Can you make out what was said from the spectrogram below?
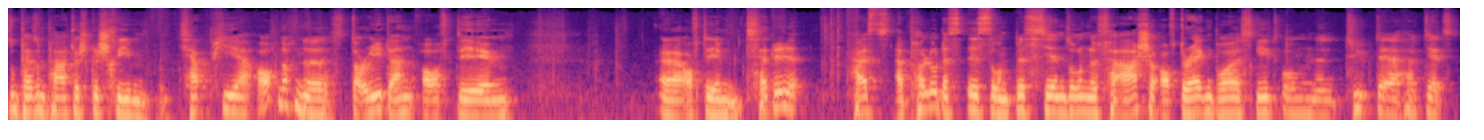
super sympathisch geschrieben. Ich habe hier auch noch eine Story dann auf dem äh, auf dem Zettel heißt Apollo, das ist so ein bisschen so eine Verarsche auf Dragon Ball. Es geht um einen Typ, der hat jetzt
